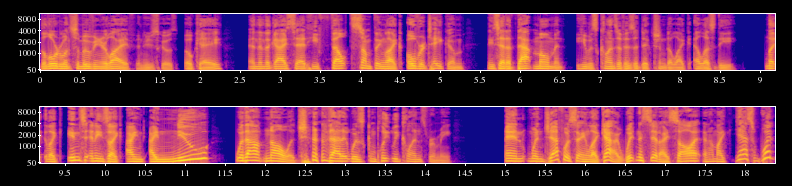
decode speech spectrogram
"The Lord wants to move in your life." And he just goes, "Okay." And then the guy said he felt something like overtake him. He said at that moment he was cleansed of his addiction to like LSD, like like in, and he's like, "I I knew without knowledge that it was completely cleansed for me." And when Jeff was saying like, "Yeah, I witnessed it, I saw it," and I'm like, "Yes, what?"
